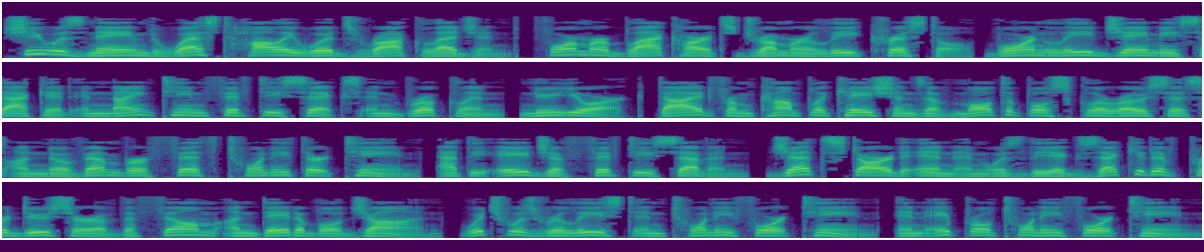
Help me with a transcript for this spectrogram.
She was named West Hollywood's rock legend. Former Blackhearts drummer Lee Crystal, born Lee Jamie Sackett in 1956 in Brooklyn, New York, died from complications of multiple sclerosis on November 5, 2013, at the age of 57. Jett starred in and was the executive producer of the film Undateable John, which was released in 2014. In April 2014,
